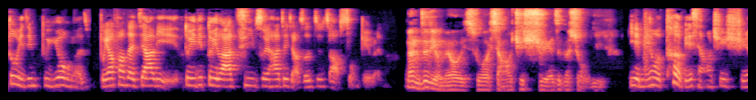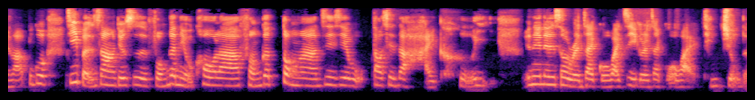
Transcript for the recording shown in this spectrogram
都已经不用了，不要放在家里堆一堆垃圾。”所以他就讲说就只好送给人。那你自己有没有说想要去学这个手艺？也没有特别想要去学啦。不过基本上就是缝个纽扣啦，缝个洞啊，这些我到现在还可以。因为那时候人在国外，自己一个人在国外挺久的，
